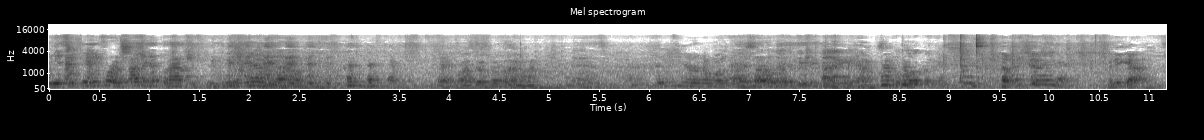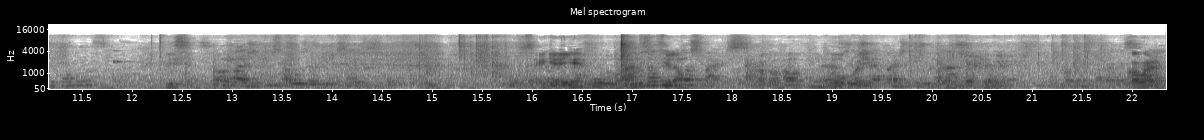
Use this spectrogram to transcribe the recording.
E esse aqui é reforçado e retrátil. É, quase deu problema, né? Que não não, que é louco, cara. Olha, Obrigado. tá? Licença. Vamos lá, gente, só usa aqui. Segue aí, vamos lá, filhão. Joga o round louco aí. Deixa a parte aqui embaixo. Qual é a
